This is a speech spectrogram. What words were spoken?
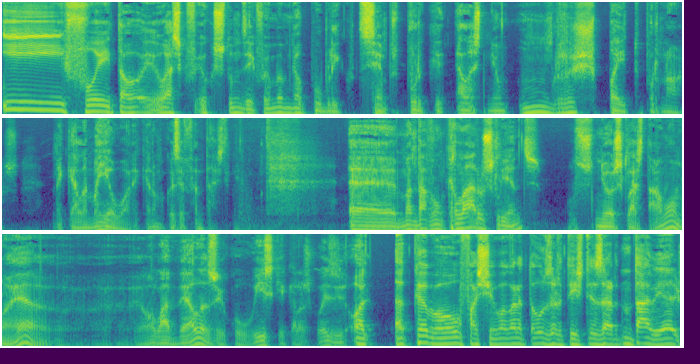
E foi tal, eu acho que eu costumo dizer que foi o meu melhor público de sempre, porque elas tinham um respeito por nós naquela meia hora, que era uma coisa fantástica. Uh, mandavam calar os clientes, os senhores que lá estavam, não é? Ao lado delas, eu com o whisky, aquelas coisas. Olha, acabou, faz favor, agora estão os artistas, arte, não está a ver,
